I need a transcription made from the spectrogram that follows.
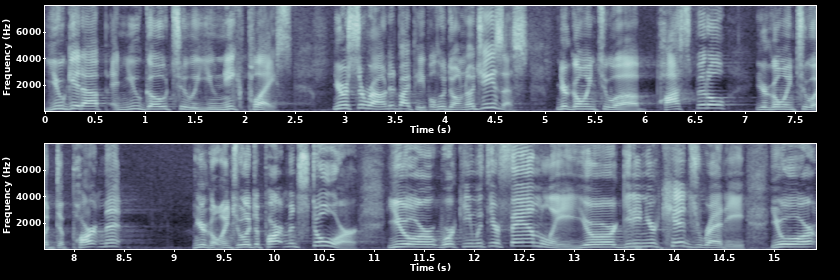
you get up and you go to a unique place. You're surrounded by people who don't know Jesus. You're going to a hospital, you're going to a department, you're going to a department store. You're working with your family. You're getting your kids ready. You're,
